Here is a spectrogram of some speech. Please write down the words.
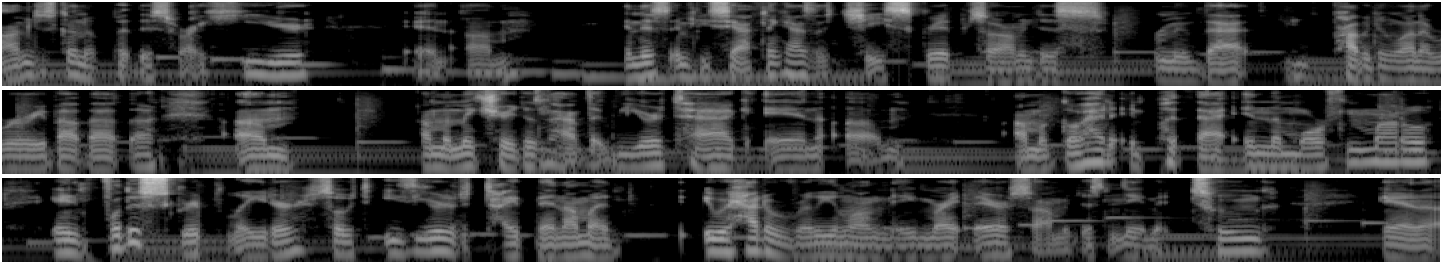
I'm just gonna put this right here, and um, in this NPC I think has a chase script, so I'm just remove that. You probably don't want to worry about that though. Um, I'm gonna make sure it doesn't have the viewer tag, and um. I'm gonna go ahead and put that in the morph model and for the script later so it's easier to type in I'm gonna it had a really long name right there, so I'm gonna just name it Tung. And uh,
